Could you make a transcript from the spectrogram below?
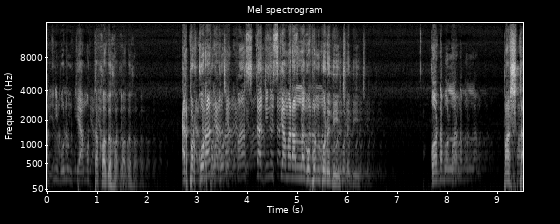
আপনি বলুন, কিয়ামতটা কবে হবে? এরপর কোরআনে আছে পাঁচটা জিনিসকে আমার আল্লাহ গোপন করে দিয়েছে। কটা বললাম? পাঁচটা।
